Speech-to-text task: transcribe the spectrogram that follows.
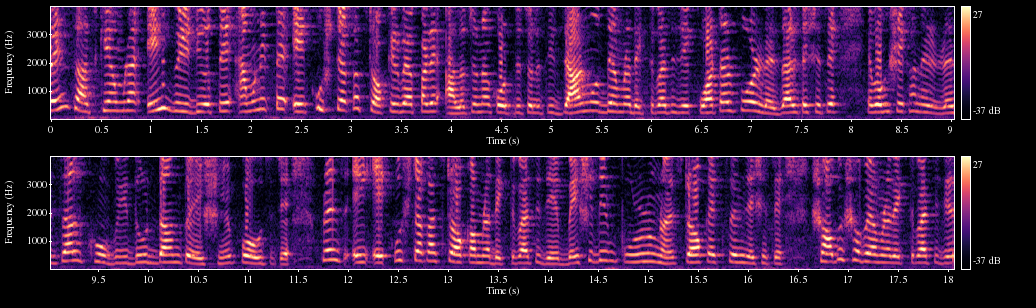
ফ্রেন্ডস আজকে আমরা এই ভিডিওতে এমন একটা একুশ টাকা স্টকের ব্যাপারে আলোচনা করতে চলেছি, যার মধ্যে আমরা দেখতে পাচ্ছি যে কোয়ার্টার ফোর রেজাল্ট এসেছে এবং সেখানে রেজাল্ট খুবই দুর্দান্ত এসে পৌঁছেছে। ফ্রেন্ডস এই একুশ টাকা স্টক আমরা দেখতে পাচ্ছি যে বেশি দিন পুরনো নয় স্টক এক্সচেঞ্জ এসেছে। সবে সবে আমরা দেখতে পাচ্ছি যে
